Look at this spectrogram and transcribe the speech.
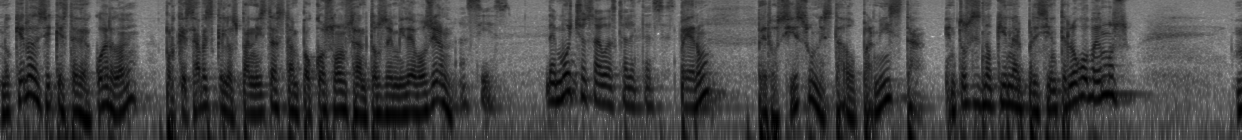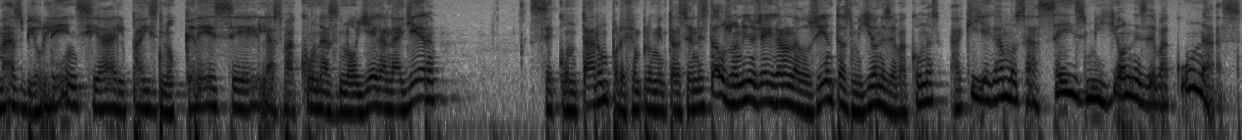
No quiero decir que esté de acuerdo, ¿eh? porque sabes que los panistas tampoco son santos de mi devoción. Así es. De muchos aguascalentenses. Pero, pero sí es un estado panista. Entonces no quieren al presidente. Luego vemos más violencia, el país no crece, las vacunas no llegan. Ayer se contaron, por ejemplo, mientras en Estados Unidos ya llegaron a 200 millones de vacunas, aquí llegamos a 6 millones de vacunas.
